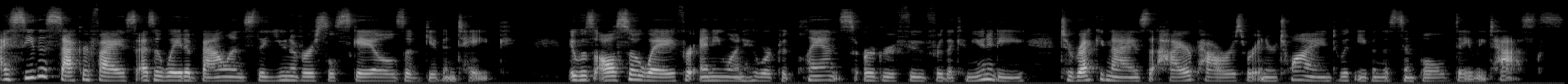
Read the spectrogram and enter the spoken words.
I see this sacrifice as a way to balance the universal scales of give and take. It was also a way for anyone who worked with plants or grew food for the community to recognize that higher powers were intertwined with even the simple daily tasks.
